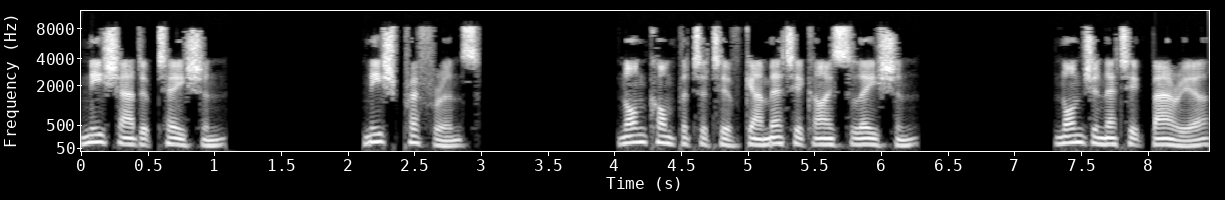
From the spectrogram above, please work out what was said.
Niche adaptation. Niche preference. Non-competitive gametic isolation. Non-genetic barrier.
